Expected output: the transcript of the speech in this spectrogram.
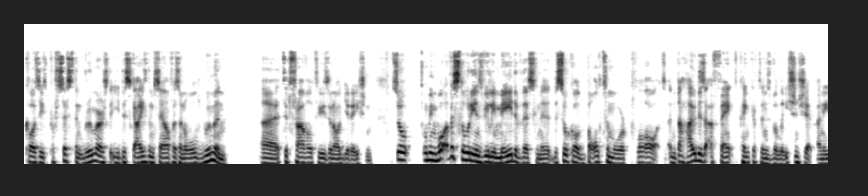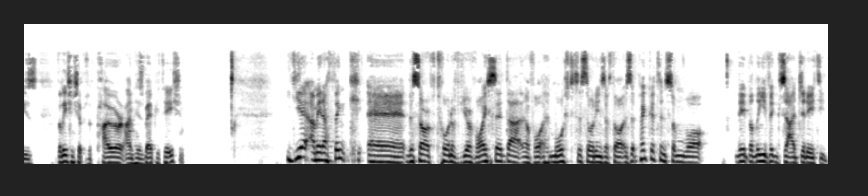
causes persistent rumours that he disguised himself as an old woman uh, to travel to his inauguration. So, I mean, what have historians really made of this the so-called Baltimore plot, and how does it affect Pinkerton's relationship and his relationships with power and his reputation? Yeah, I mean, I think uh, the sort of tone of your voice said that of what most historians have thought is that Pinkerton somewhat they believe exaggerated.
